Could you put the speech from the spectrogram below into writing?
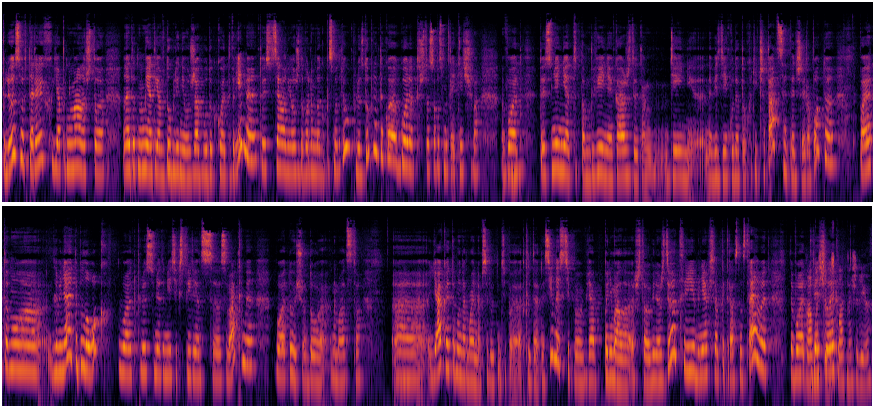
Плюс, во-вторых, я понимала, что на этот момент я в Дублине уже буду какое-то время, то есть в целом я уже довольно много посмотрю, плюс Дублин такой город, что особо смотреть нечего, вот. Mm-hmm. То есть у меня нет там рвения каждый там день на весь день куда-то уходить шататься, опять же, я работаю, поэтому для меня это было ок, вот, плюс у меня там есть experience с собаками, вот, ну, еще до номадства. Э, я к этому нормально абсолютно, типа, открыто относилась, типа, я понимала, что меня ждет, и мне все прекрасно устраивает. Вот, Главное, для человека... бесплатное жилье.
